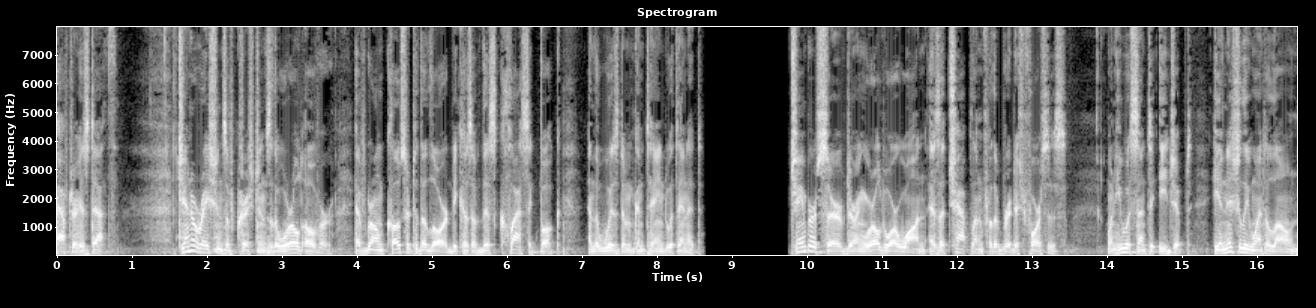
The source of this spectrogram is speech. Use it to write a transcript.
after his death. Generations of Christians the world over have grown closer to the Lord because of this classic book and the wisdom contained within it. Chambers served during World War I as a chaplain for the British forces. When he was sent to Egypt, he initially went alone,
